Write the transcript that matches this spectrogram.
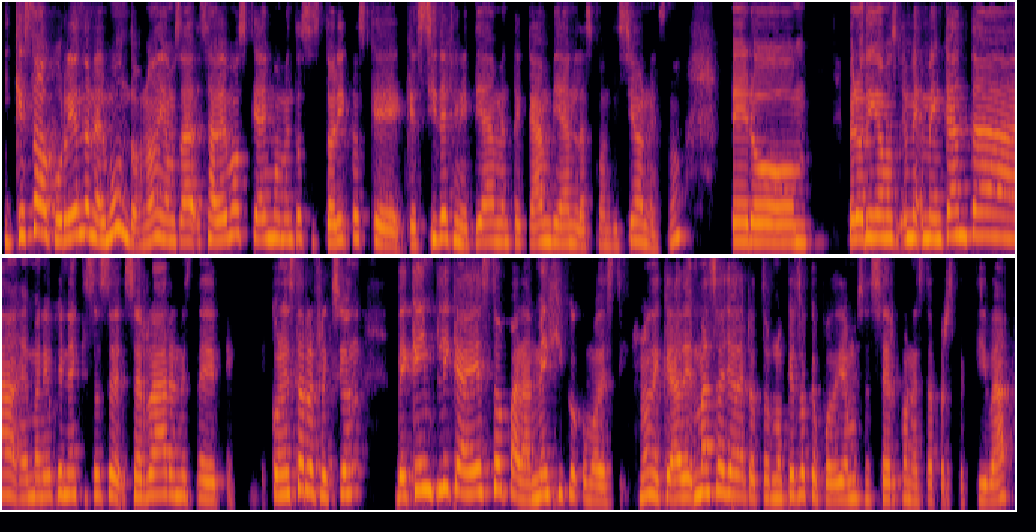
y qué estaba ocurriendo en el mundo, ¿no? Digamos, sabemos que hay momentos históricos que, que sí definitivamente cambian las condiciones, ¿no? Pero, pero digamos, me, me encanta, eh, María Eugenia, quizás cerrar en este, con esta reflexión de qué implica esto para México como destino, ¿no? De que más allá del retorno, qué es lo que podríamos hacer con esta perspectiva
